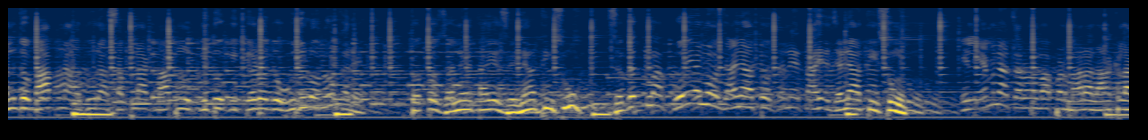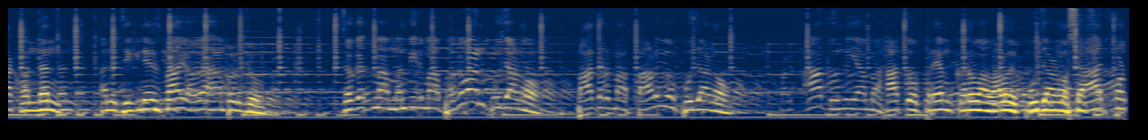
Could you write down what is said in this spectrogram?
અને જો બાપના અધૂરા સપના બાપનું કીધું કે કેડો જો ઉજળો ન કરે, તો તો જનેતાએ જણ્યાથી શું? જગતમાં કોઈ નો જાણ્યા તો જનેતાએ જણ્યાથી શું? એટલે એમના ચરણોમાં પણ મારા લાખ લાખ વંદન. અને જિજ્ઞેશભાઈ, હવે સાંભળજો. જગતમાં મંદિરમાં ભગવાન પૂજાણો, પાદરમાં પાળીઓ પૂજાણો. પણ આ દુનિયામાં હાથો પ્રેમ કરવા વાળો પૂજાણો છે. આજ પણ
